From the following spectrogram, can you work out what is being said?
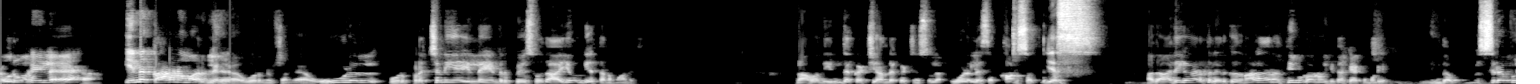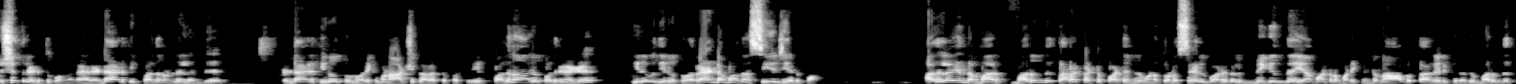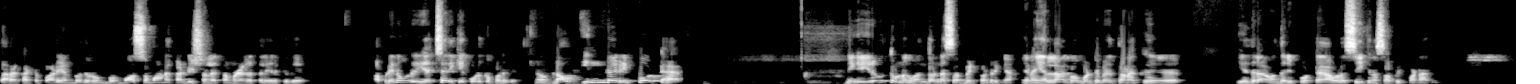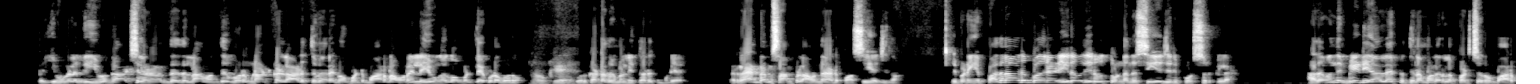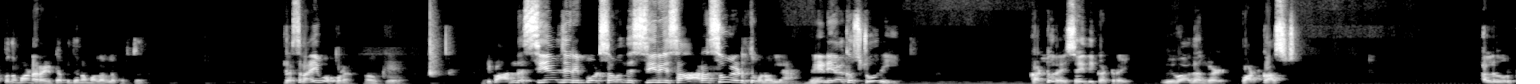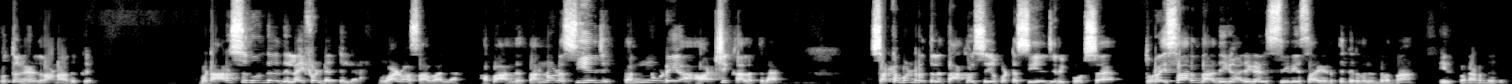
ஒரு- வகையில என்ன காரணமா இருக்கு? இல்லைங்க ஒரு நிமிஷங்க. ஊழல் ஒரு பிரச்சனையே இல்லை என்று பேசுவது அயோக்கியத்தனமானது. நான் வந்து இந்த கட்சி அந்த கட்சின்னு சொல்ல ஊழல் இஸ் அ கான்செப்ட் எஸ் அது அதிகாரத்தில் இருக்கிறதுனால அதை நான் திமுக நோக்கி தான் கேட்க முடியும். இந்த சிறப்பு விஷயத்துல எடுத்துக்கோங்க ரெண்டாயிரத்தி பதினொன்னுல இருந்து ரெண்டாயிரத்தி இருபத்தொன்னு வரைக்குமான ஆட்சி காலத்தை பத்தி பதினாறு பதினேழு இருபது இருபத்தொன்னு ரேண்டமாக தான் சிஏஜி எடுப்பான். அதுல இந்த ம- மருந்து தர கட்டுப்பாட்டு நிறுவனத்தோட செயல்பாடுகள் மிகுந்த ஏமாற்றம் அளிக்கின்றன ஆபத்தாக இருக்கிறது. மருந்து தர கட்டுப்பாடு என்பது ரொம்ப மோசமான கண்டிஷன்ல தமிழகத்துல இருக்குது. அப்படின்னு ஒரு எச்சரிக்கை கொடுக்கப்படுது. இந்த ரிப்போர்ட்டை நீங்க இருபத்தொன்னுக்கு வந்தோடனே சப்மிட் பண்றீங்க. ஏன்னா எல்லா கவர்மெண்ட்டுமே தனக்கு எதிராக வந்த ரிப்போர்ட்டை அவ்வளோ சீக்கிரம் சப்மிட் பண்ணாது. இப்போ இவங்களுக்கு இவங்க ஆட்சியில் நடந்ததெல்லாம் வந்து வரும் நாட்கள்ல அடுத்து வேற கவர்மெண்ட் மாறினா வரும் இல்லை இவங்க கவர்மெண்ட்லேயே கூட வரும். ஒரு கட்டத்துக்கு மேலே நீ தடுக்க முடியாது. ரேண்டம் சாம்பிள் அவன் தான் எடுப்பான் சிஏஜி தான். இப்போ நீங்க பதினாறு பதினேழு இருபது இருபத்தொன்னு அந்த சிஏஜி ரிப்போர்ட்ஸ் இருக்குல்ல அதை வந்து மீடியாவில் இப்போ தினமலர்ல படிச்சு ரொம்ப அற்புதமான ரைட் அப்போ தினமலர்ல கொடுத்தது. That's eye opener okay. இப்போ அந்த சிஏஜி ரிப்போர்ட்ஸை வந்து சீரியஸாக அரசும் எடுத்துக்கணும்ல. மீடியாவுக்கு ஸ்டோரி கட்டுரை செய்தி கட்டுரை விவாதங்கள் பாட்காஸ்ட் அல்லது ஒரு புத்தகம் எழுதுறானா அதுக்கு. பட் அரசுக்கு வந்து அது லைஃப் அண்ட் டெத் இல்லை. வாழ்வா சாவா இல்லை. அப்போ அந்த தன்னோட சிஏஜி தன்னுடைய ஆட்சி காலத்தில் சட்டமன்றத்தில் தாக்கல் செய்யப்பட்ட சிஏஜி ரிப்போர்ட்ஸை துறை சார்ந்த அதிகாரிகள் சீரியஸாக எடுத்துக்கிறதுன்றது தான் இப்போ நடந்தது.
